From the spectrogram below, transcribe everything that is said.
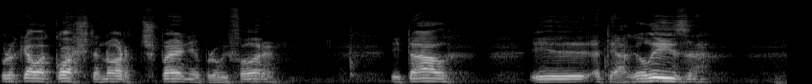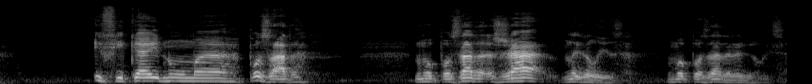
por aquela costa norte de Espanha, por ali fora, e tal, e até à Galiza, e fiquei numa pousada, numa pousada já na Galiza, numa pousada na Galiza.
